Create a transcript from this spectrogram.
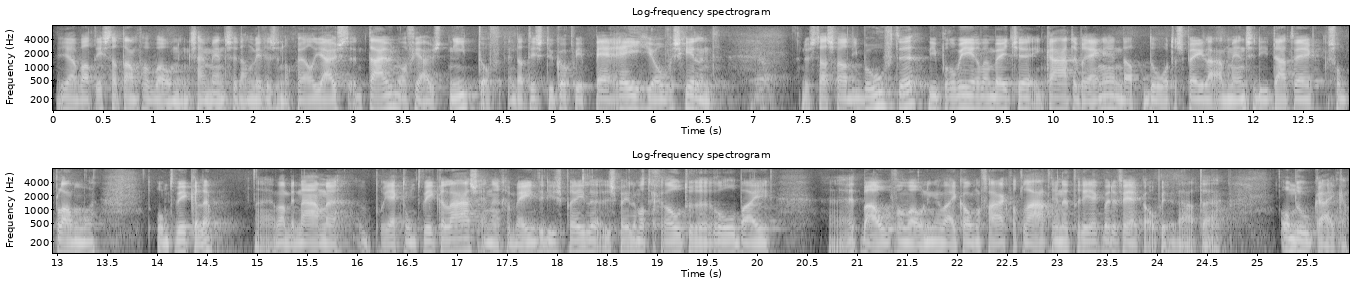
Ja, wat is dat dan voor woning? Zijn mensen dan willen ze nog wel juist een tuin of juist niet? Of, en dat is natuurlijk ook weer per regio verschillend. Dus dat is wel die behoefte, die proberen we een beetje in kaart te brengen. En dat door te spelen aan mensen die daadwerkelijk zo'n plan ontwikkelen. Eh, maar met name projectontwikkelaars en een gemeente die spelen, die spelen een wat grotere rol bij het bouwen van woningen. Wij komen vaak wat later in het traject bij de verkoop inderdaad eh, om de hoek kijken.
